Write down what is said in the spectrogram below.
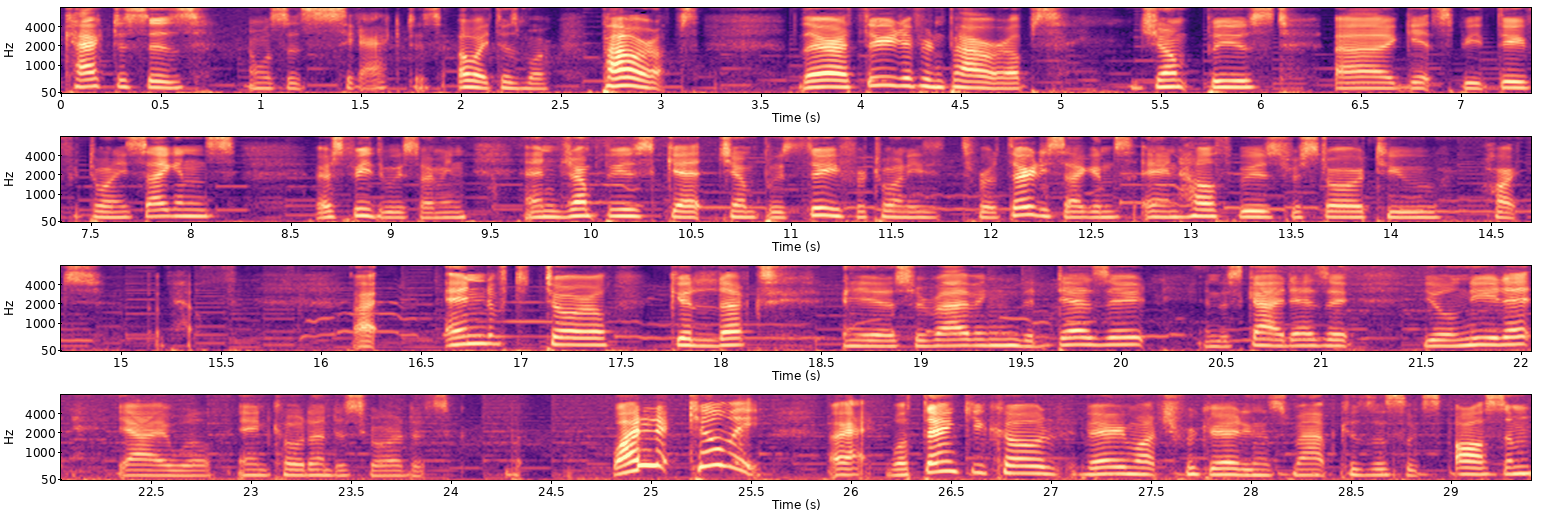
cactuses, I almost said cactus. Oh wait, there's more. Power-ups. There are three different power-ups. Jump boost, uh, get speed 3 for 20 seconds, or speed boost I mean, and jump boost, get jump boost 3 for 20 for 30 seconds, and health boost, restore 2 hearts of health. Alright, end of tutorial. Good luck uh, surviving the desert, in the sky desert. You'll need it. Yeah, I will. And code underscore underscore. Why did it kill me? Okay, well, thank you, Code, very much for creating this map, because this looks awesome.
